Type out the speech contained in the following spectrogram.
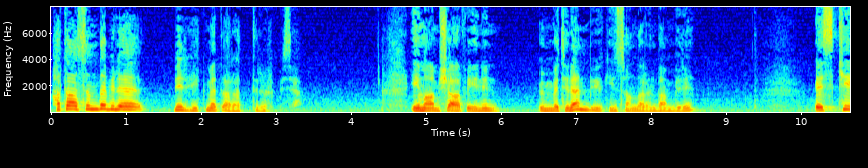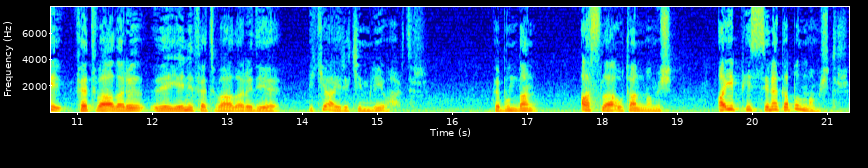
hatasında bile bir hikmet arattırır bize. İmam Şafii'nin ümmetin en büyük insanlarından biri eski fetvaları ve yeni fetvaları diye iki ayrı kimliği vardır. Ve bundan asla utanmamış, ayıp hissine kapılmamıştır.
